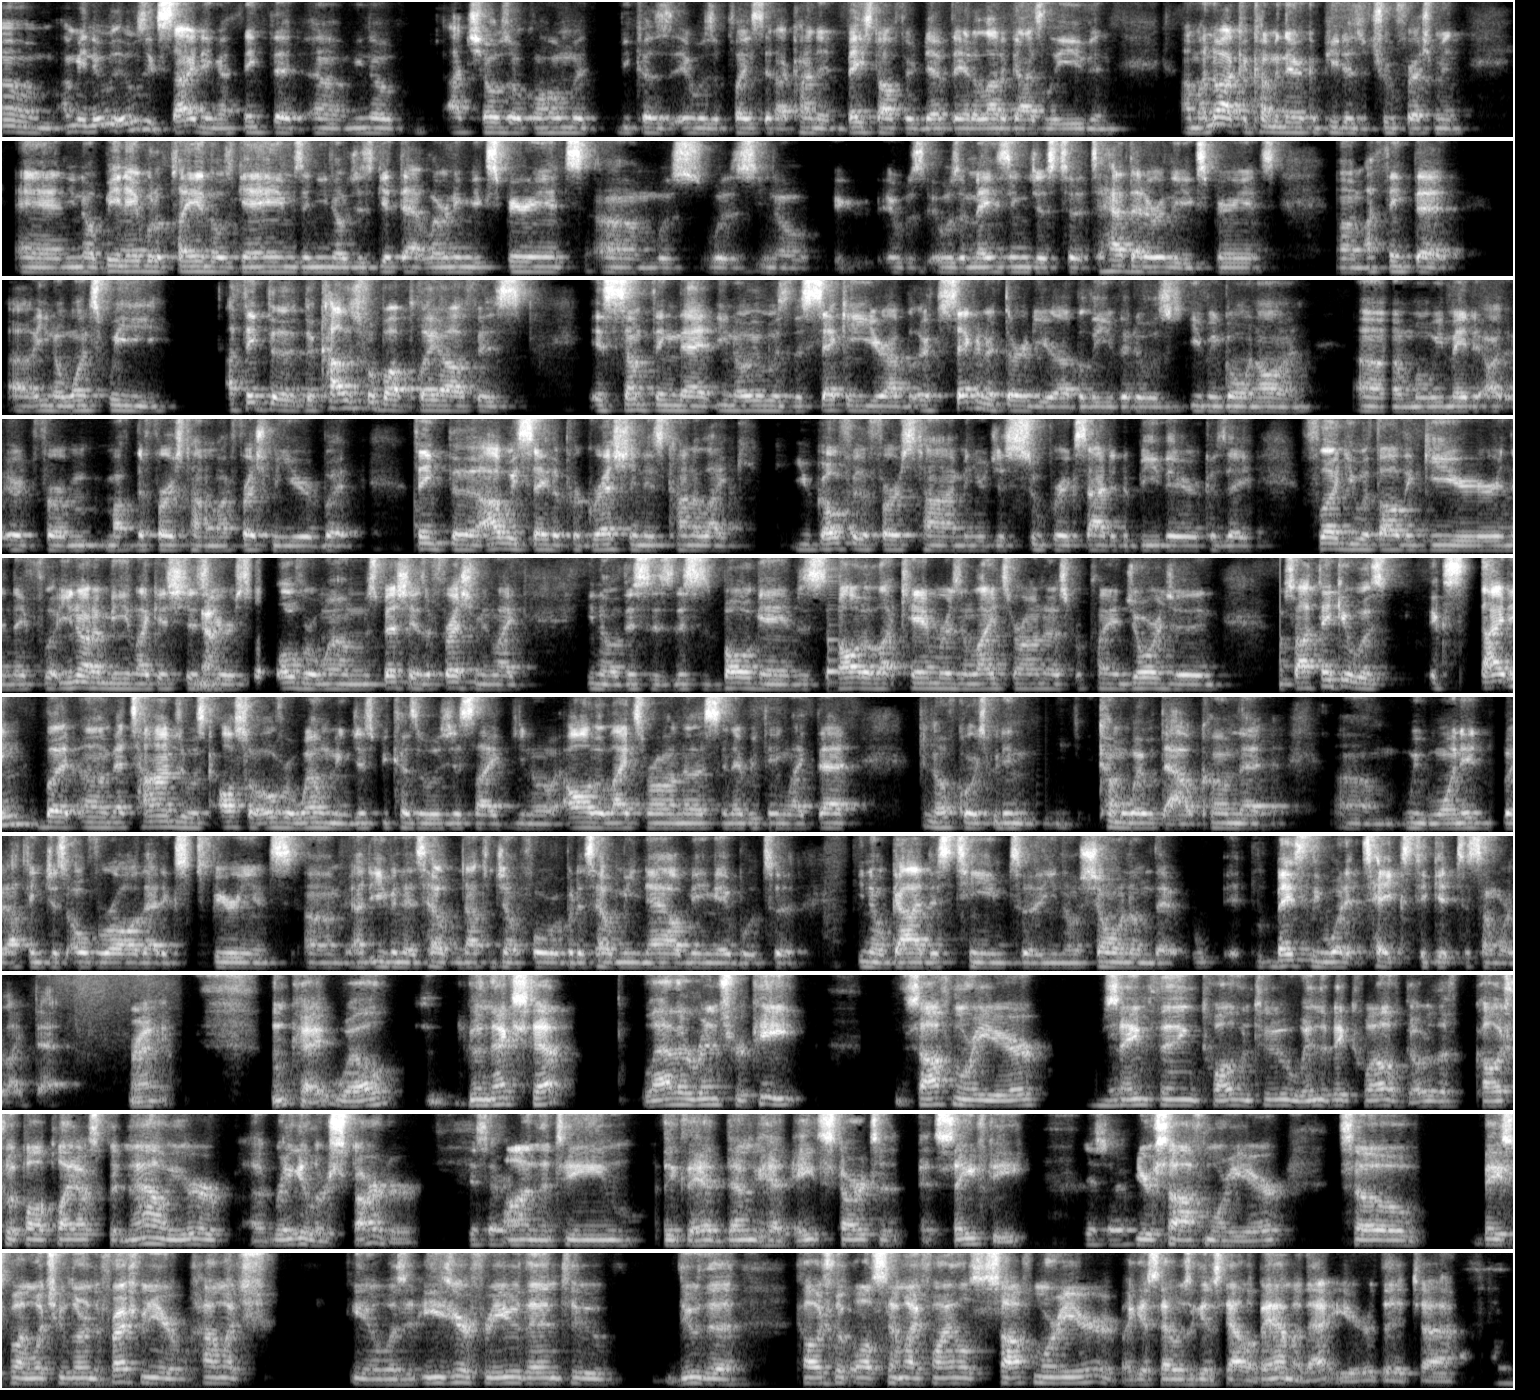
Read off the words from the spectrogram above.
Um, I mean, it, it was exciting. I think that um, you know I chose Oklahoma because it was a place that I kind of based off their depth. They had a lot of guys leave, and um, I know I could come in there and compete as a true freshman. And you know, being able to play in those games and you know just get that learning experience um, was was you know it, it, was it was amazing just to to have that early experience. Um, I think that uh, you know, once we, I think the the college football playoff is is something that you know it was the second year, I second or third year, I believe that it was even going on um, when we made it uh, for my, the first time my freshman year. But I think the I always say the progression is kind of like you go for the first time and you're just super excited to be there because they flood you with all the gear and then they flood, you know what I mean? Like it's just yeah. you're so overwhelmed, especially as a freshman. Like you know, this is this is bowl games. it's all the like cameras and lights are on us. We're playing Georgia, and so I think it was exciting, but um, at times it was also overwhelming just because it was just like you know all the lights are on us and everything like that. You know, of course, we didn't come away with the outcome that um, we wanted. But I think just overall that experience, um, even has helped not to jump forward, but has helped me now being able to, you know, guide this team to, you know, showing them that it, basically what it takes to get to somewhere like that. Right. Okay. Well, the next step, lather, rinse, repeat. Sophomore year, same thing, 12 and 2, win the Big 12, go to the college football playoffs. But now you're a regular starter yes, on the team. I think they had done, you had eight starts at, at safety yes, sir. your sophomore year. So, based upon what you learned the freshman year, how much, you know, was it easier for you then to do the college football semifinals sophomore year? I guess that was against Alabama that year that uh,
